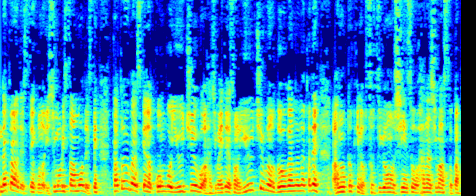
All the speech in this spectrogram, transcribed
だからですね、この石森さんもですね、例えばですけど、今後 YouTube を始めて、その YouTube の動画の中で、あの時の卒業の真相を話しますとか、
